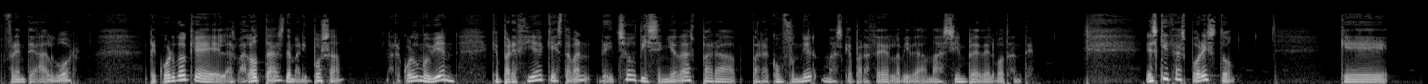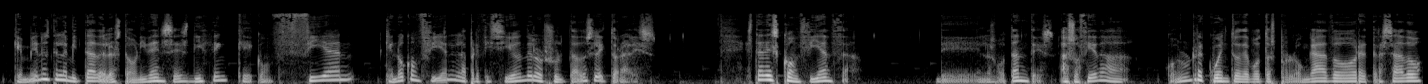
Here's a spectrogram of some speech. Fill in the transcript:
frente a Al Gore. Recuerdo que las balotas de mariposa, las recuerdo muy bien, que parecía que estaban de hecho diseñadas para, para confundir más que para hacer la vida más simple del votante. Es quizás por esto que, que menos de la mitad de los estadounidenses dicen que confían, que no confían en la precisión de los resultados electorales. Esta desconfianza de, los votantes, asociada con un recuento de votos prolongado, retrasado,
